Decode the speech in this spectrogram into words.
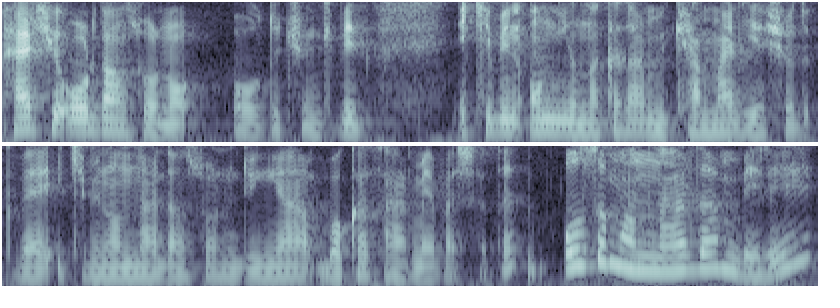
her şey oradan sonra oldu çünkü biz 2010 yılına kadar mükemmel yaşıyorduk ve 2010'lardan sonra dünya boka sarmaya başladı. O zamanlardan beri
